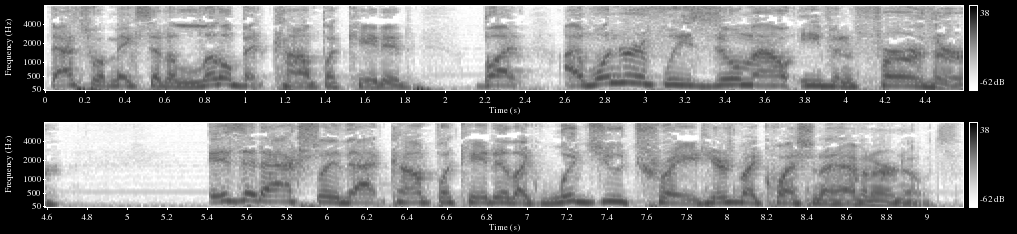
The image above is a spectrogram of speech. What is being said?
that's what makes it a little bit complicated. But I wonder if we zoom out even further, is it actually that complicated? Like, would you trade? Here's my question I have in our notes.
